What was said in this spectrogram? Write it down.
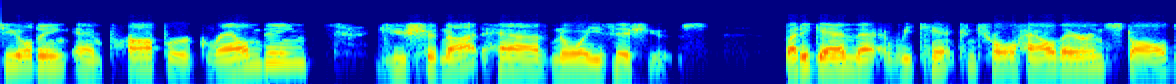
shielding and proper grounding, you should not have noise issues. But again, that we can't control how they're installed.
